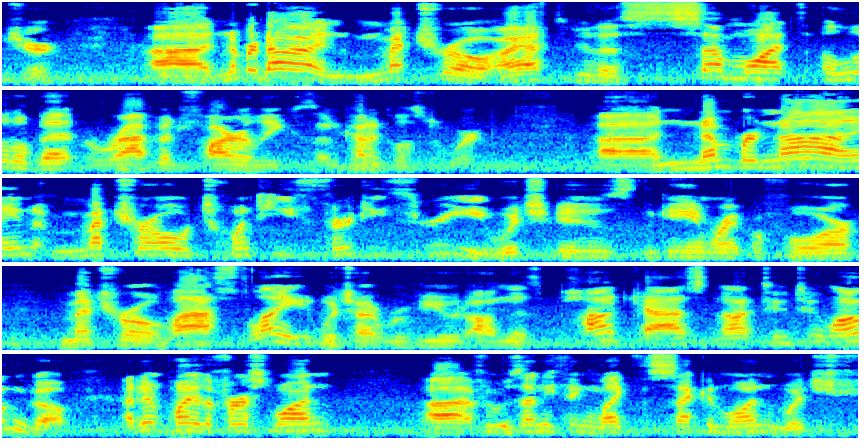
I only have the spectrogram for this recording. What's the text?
sure. Uh, number nine, Metro. I have to do this somewhat, a little bit rapid firely because I'm kind of close to work. Uh, number nine, Metro 2033, which is the game right before Metro Last Light, which I reviewed on this podcast not too too long ago. I didn't play the first one. Uh, if it was anything like the second one, which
